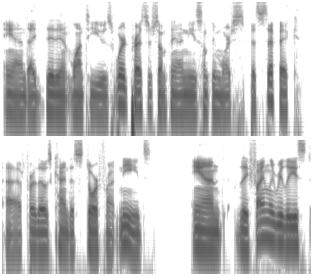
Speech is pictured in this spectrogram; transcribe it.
and I didn't want to use WordPress or something. I needed something more specific uh, for those kind of storefront needs. And they finally released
